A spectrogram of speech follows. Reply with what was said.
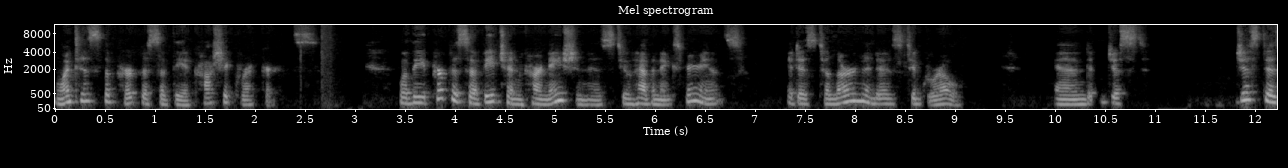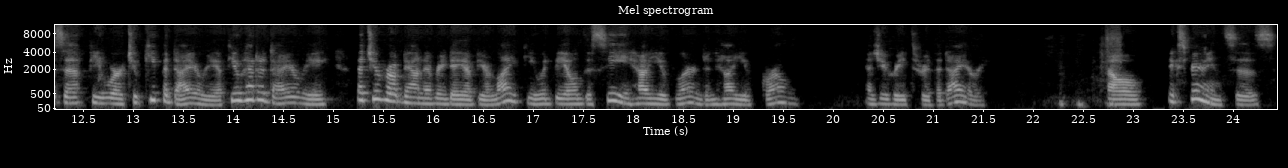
What is the purpose of the Akashic records? Well, the purpose of each incarnation is to have an experience. It is to learn, it is to grow. And just just as if you were to keep a diary, if you had a diary that you wrote down every day of your life, you would be able to see how you've learned and how you've grown as you read through the diary. How experiences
